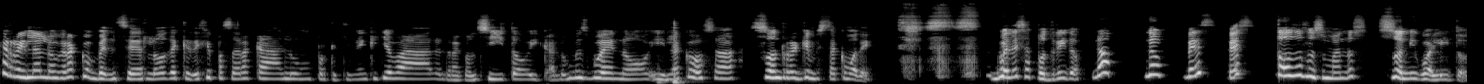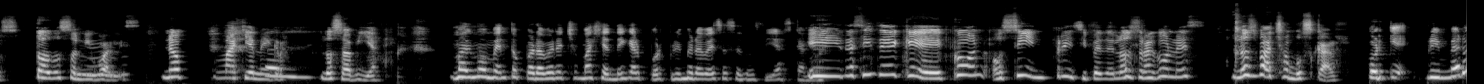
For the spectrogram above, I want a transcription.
que Reyla logra convencerlo de que deje pasar a Calum porque tienen que llevar el dragoncito y Calum es bueno y la cosa, Sonre que me está como de hueles a podrido. No, no, ¿ves? ¿Ves? Todos los humanos son igualitos. Todos son iguales. No, magia negra. Lo sabía. Mal momento para haber hecho magia negra por primera vez hace dos días, Y decide que con o sin príncipe de los dragones los va a chamuscar. Porque primero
